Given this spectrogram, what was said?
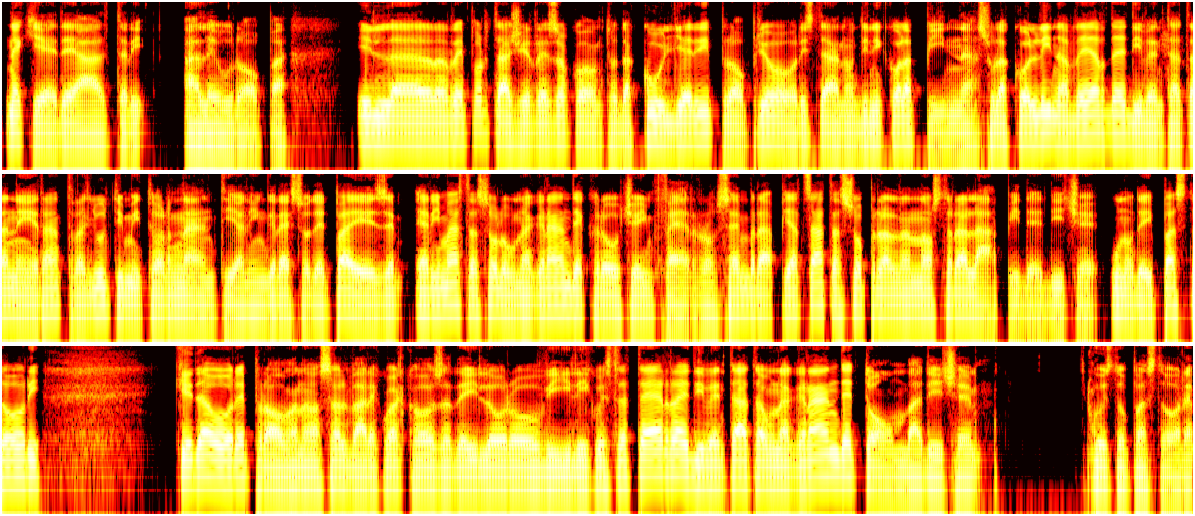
ne chiede altri all'Europa. Il reportage, il resoconto da Cuglieri, proprio Oristano, di Nicola Pinna. Sulla collina verde diventata nera, tra gli ultimi tornanti all'ingresso del paese, è rimasta solo una grande croce in ferro. Sembra piazzata sopra la nostra lapide, dice uno dei pastori che da ore provano a salvare qualcosa dei loro ovili. Questa terra è diventata una grande tomba, dice questo pastore.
